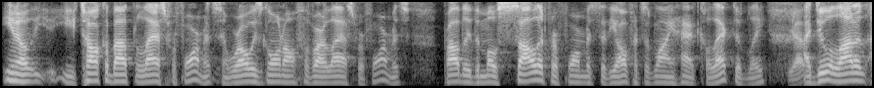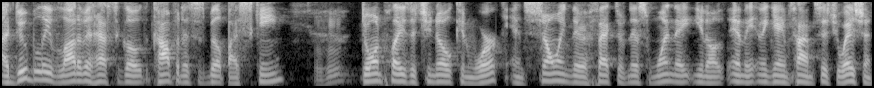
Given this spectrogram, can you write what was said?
You know, you talk about the last performance, and we're always going off of our last performance. Probably the most solid performance that the offensive line had collectively. Yep. I do a lot of. I do believe a lot of it has to go. Confidence is built by scheme, mm-hmm. doing plays that you know can work, and showing their effectiveness when they, you know, in, the, in a game time situation.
